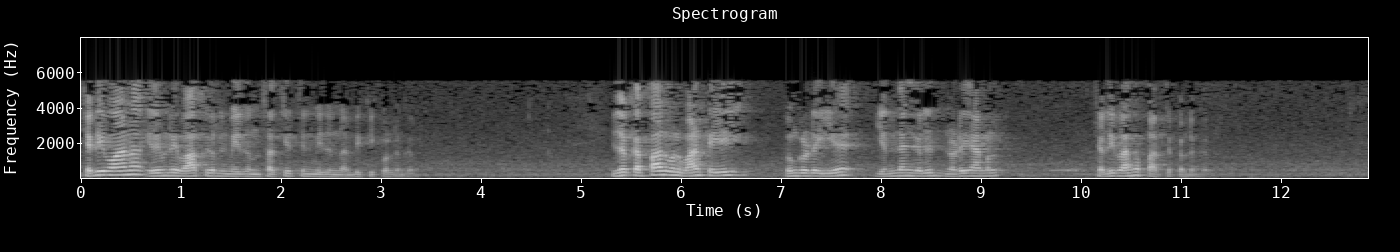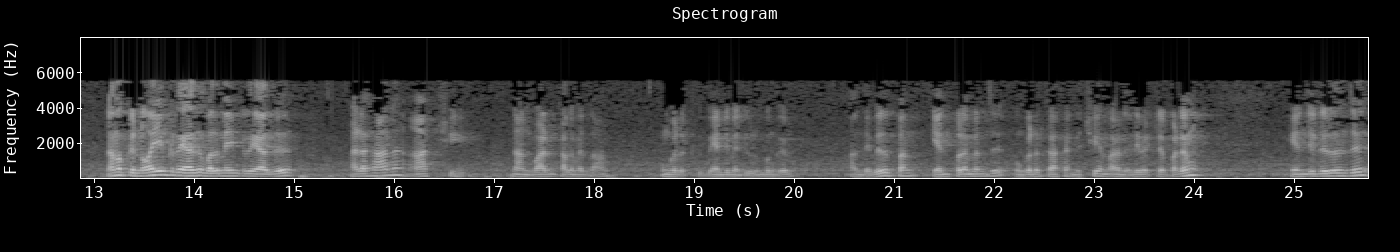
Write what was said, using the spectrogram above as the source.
தெளிவான இதனுடைய வாக்குகளின் மீதும் சத்தியத்தின் மீதும் நம்பிக்கை கொள்ளுங்கள். இதற்கப்பால் ஒரு வாழ்க்கையை உங்களுடைய எண்ணங்களில் நுழையாமல் தெளிவாக பார்த்துக் கொள்ளுங்கள். நமக்கு நோயும் கிடையாது வறுமையும் கிடையாது. அழகான ஆட்சி நான் வாழும் காலமெல்லாம் உங்களுக்கு வேண்டும் என்று விரும்புங்கள். அந்த விருப்பம் என் புறமிருந்து உங்களுக்காக நிச்சயமாக நிறைவேற்றப்படும் என்றிலிருந்து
